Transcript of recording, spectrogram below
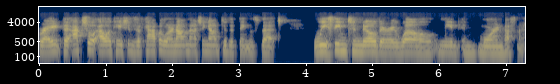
right? The actual allocations of capital are not matching up to the things that we seem to know very well need more investment.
